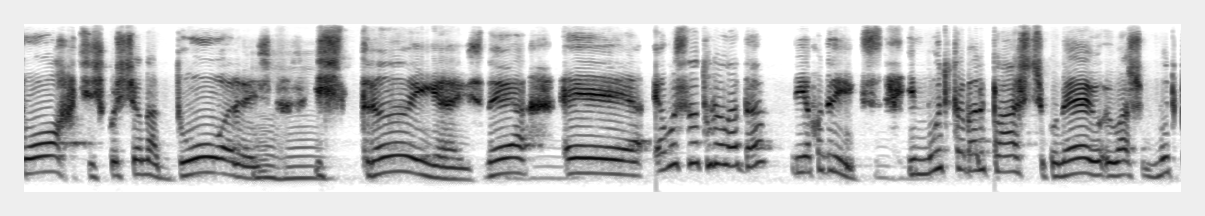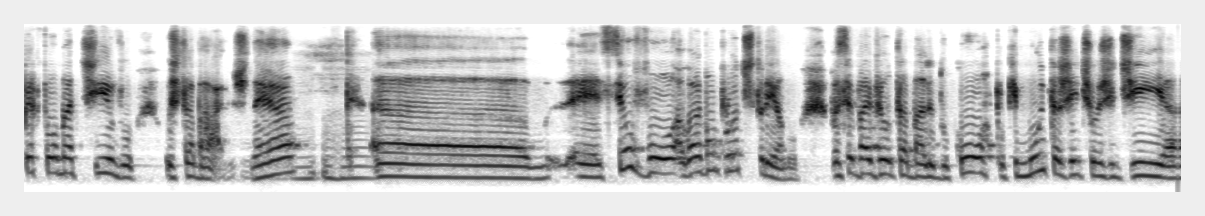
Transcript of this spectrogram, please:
fortes, questionadoras, uhum. estranhas, né? É, é uma assinatura lá da Lia Rodrigues. Uhum. E muito trabalho plástico, né? Eu, eu, acho muito performativo os trabalhos, né? Uhum. Uh, é, se eu vou... Agora vamos para o outro extremo. Você vai ver o trabalho do corpo, que muita gente hoje em dia,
